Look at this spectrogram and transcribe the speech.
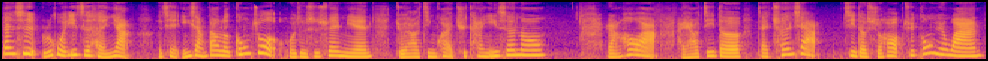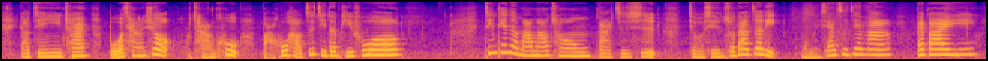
但是如果一直很痒，而且影响到了工作或者是睡眠，就要尽快去看医生哦。然后啊，还要记得在春夏季的时候去公园玩，要建议穿薄长袖。长裤保护好自己的皮肤哦。今天的毛毛虫大知识就先说到这里，我们下次见啦，拜拜。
